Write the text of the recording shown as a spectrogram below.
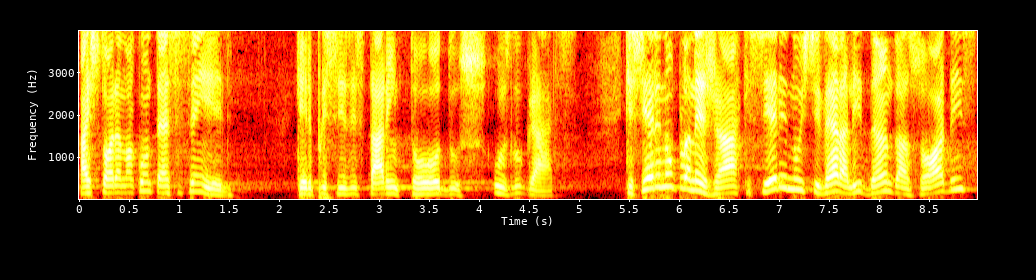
a história não acontece sem ele, que ele precisa estar em todos os lugares. Que se ele não planejar, que se ele não estiver ali dando as ordens,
